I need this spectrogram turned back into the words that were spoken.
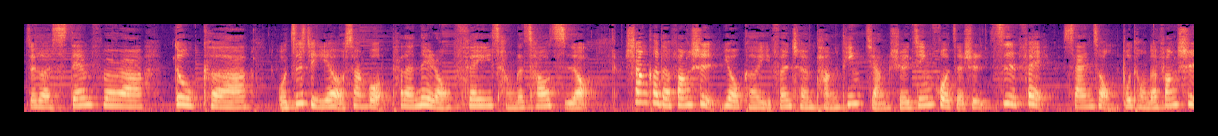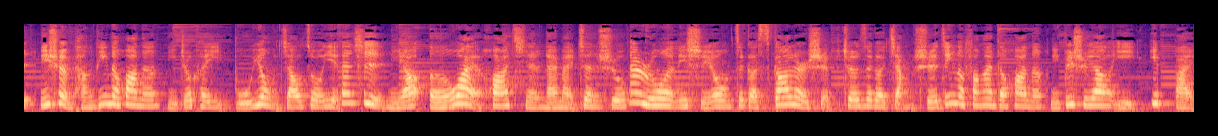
这个 Stanford 啊、杜克啊，我自己也有上过，它的内容非常的超值哦。上课的方式又可以分成旁听、奖学金或者是自费三种不同的方式。你选旁听的话呢，你就可以不用交作业，但是你要额外花钱来买证书。那如果你使用这个 scholarship，就是这个奖学金的方案的话呢，你必须要以一百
